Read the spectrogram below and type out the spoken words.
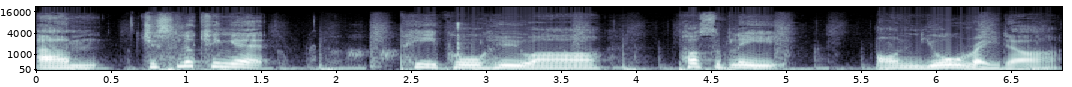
um, just looking at people who are possibly on your radar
